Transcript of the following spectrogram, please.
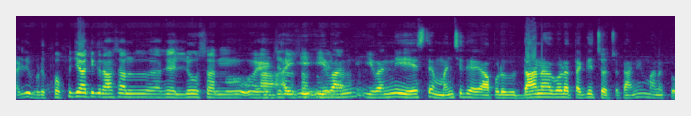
అది ఇప్పుడు పప్పు జాతి గ్రాసాలు అదే ఇ- ఇవన్నీ ఇవన్నీ వేస్తే మంచిదే. అప్పుడు దానా కూడా తగ్గించవచ్చు కానీ మనకు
